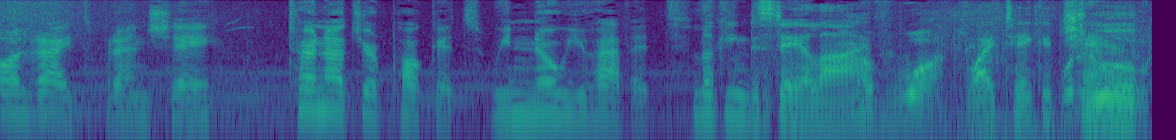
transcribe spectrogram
All right, Brand-Shei. Turn out your pockets. We know you have it. Looking to stay alive? Have what? Why take a chance?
